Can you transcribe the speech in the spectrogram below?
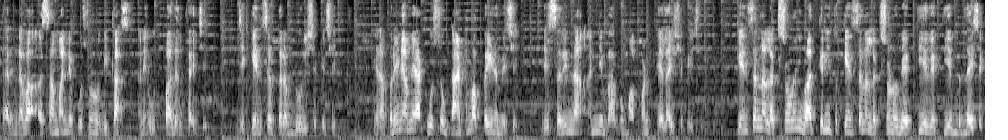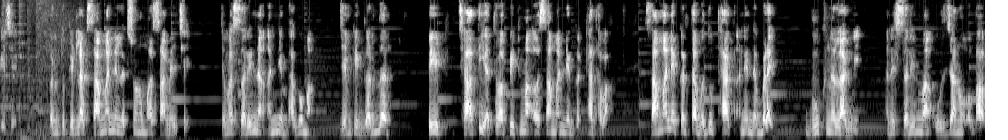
ત્યારે નવા અસામાન્ય કોષોનો વિકાસ અને ઉત્પાદન થાય છે, જે કેન્સર તરફ દોરી શકે છે. જેના પરિણામે આ કોષો ગાંઠમાં પરિણમે છે. જે શરીરના અન્ય ભાગોમાં પણ ફેલાઈ શકે છે. કેન્સરના લક્ષણોની વાત કરીએ તો કેન્સરના લક્ષણો વ્યક્તિએ વ્યક્તિએ બદલાઈ શકે છે, પરંતુ કેટલાક સામાન્ય લક્ષણોમાં સામેલ છે. જેમાં શરીરના અન્ય ભાગોમાં, જેમ કે ગરદન, પેટ, છાતી અથવા પીઠમાં અસામાન્ય ગઠ્ઠા થવા, સામાન્ય કરતાં વધુ થાક અને નબળાઈ, ભૂખ ન લાગવી અને શરીરમાં ઉર્જાનો અભાવ.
